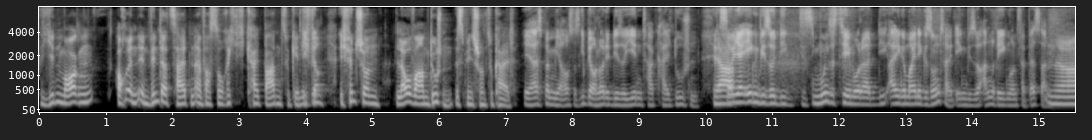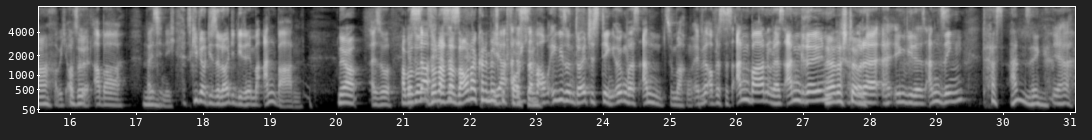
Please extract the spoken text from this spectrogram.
jeden Morgen, auch in, in Winterzeiten, einfach so richtig kalt baden zu gehen. Ich ja- finde find schon lauwarm duschen ist mir schon zu kalt. Ja, ist bei mir auch so. Es gibt ja auch Leute, die so jeden Tag kalt duschen. Ja. Das soll ja irgendwie so die, das Immunsystem oder die allgemeine Gesundheit irgendwie so anregen und verbessern. Ja, Habe ich auch also, gehört. Aber weiß ich nicht. Es gibt ja auch diese Leute, die dann immer anbaden. Ja, Also, aber so, auch- so nach einer ist- Sauna könnte ich mir das ja, gut das ist vorstellen. aber auch irgendwie so ein deutsches Ding, irgendwas anzumachen. Ob das das Anbaden oder das Angrillen. Ja, das stimmt. Oder äh, irgendwie das Ansingen. das Ansingen. Ja,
